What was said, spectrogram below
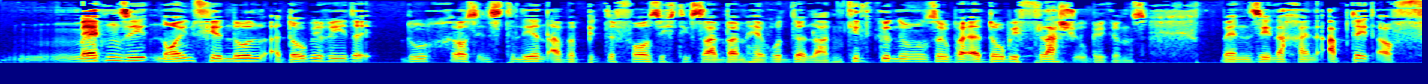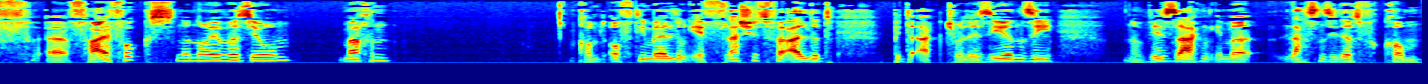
merken Sie 940 Adobe Reader durchaus installieren, aber bitte vorsichtig sein beim Herunterladen. Gilt genauso bei Adobe Flash übrigens. Wenn Sie nach einem Update auf äh, Firefox eine neue Version machen, kommt oft die Meldung, Ihr Flash ist veraltet, bitte aktualisieren Sie. Wir sagen immer, lassen Sie das kommen.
